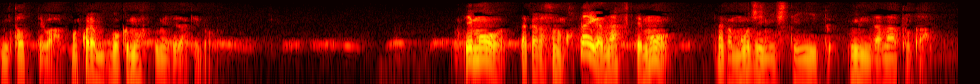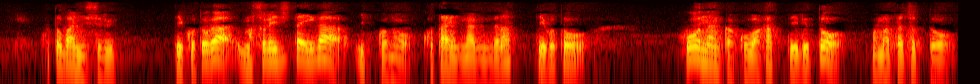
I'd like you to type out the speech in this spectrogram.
にとっては。まあ、これは僕も含めてだけど。でも、だからその答えがなくても、なんか文字にしていいと、いいんだなとか、言葉にするっていうことが、まあ、それ自体が一個の答えになるんだなっていうことをなんかこう分かっていると、まあ、またちょっと、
